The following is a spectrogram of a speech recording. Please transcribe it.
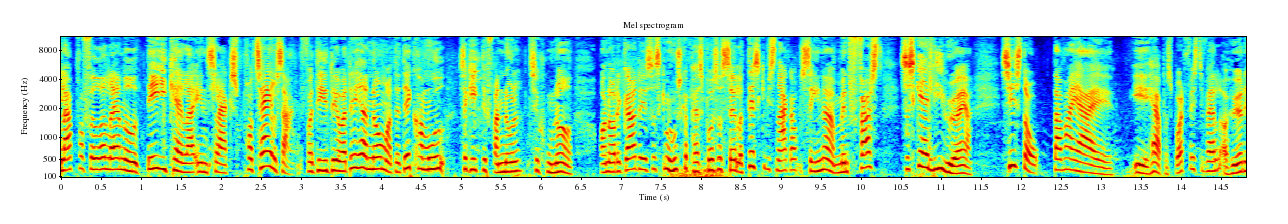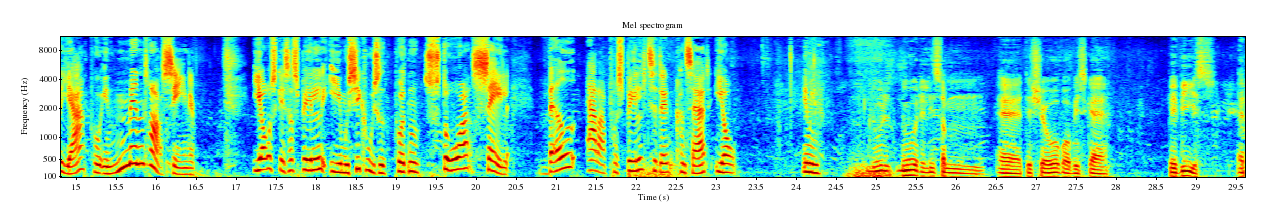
Klap for fædrelandet, det I kalder en slags portalsang. Fordi det var det her nummer, da det kom ud, så gik det fra 0 til 100. Og når det gør det, så skal man huske at passe på sig selv, og det skal vi snakke om senere. Men først, så skal jeg lige høre jer. Sidste år, der var jeg øh, her på Spotfestival og hørte jer på en mindre scene. I år skal jeg så spille i Musikhuset på den store sal. Hvad er der på spil til den koncert i år? Emil? Nu, er det- nu er det ligesom øh, det show, hvor vi skal bevise, at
